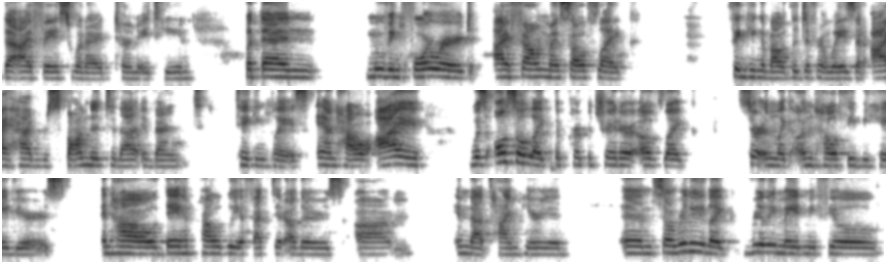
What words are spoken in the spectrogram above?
that I faced when I turned 18. But then moving forward, I found myself like thinking about the different ways that I had responded to that event taking place and how I was also like the perpetrator of like certain like unhealthy behaviors and how they had probably affected others um, in that time period and so really like really made me feel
